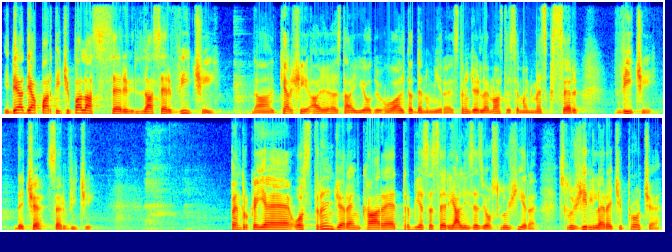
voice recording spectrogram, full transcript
Ideea de a participa la, ser- la servicii, da? chiar și asta e o, o altă denumire, strângerile noastre se mai numesc servicii. De ce servicii? pentru că e o strângere în care trebuie să se realizeze o slujire, slujirile reciproce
